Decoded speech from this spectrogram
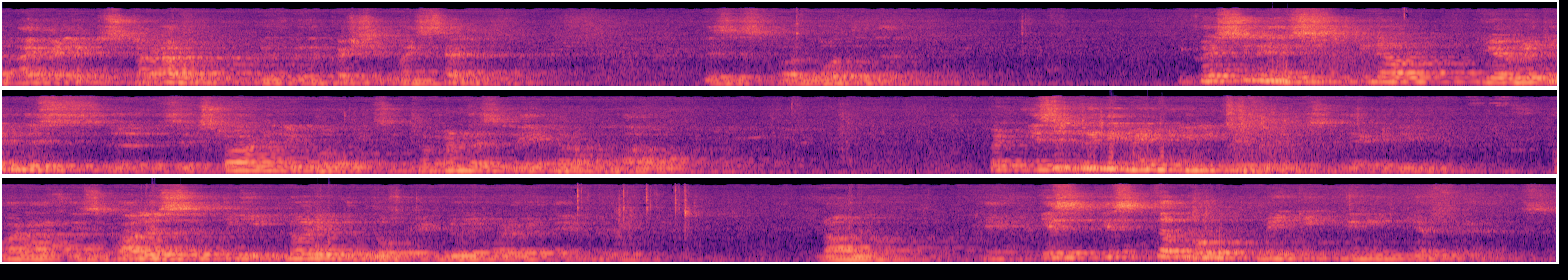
I, I'd like to start off with, with a question myself. This is for both of them. The question is, you know, you have written this, uh, this extraordinary book, it's a tremendous labor of love. But is it really making any difference in the academia? Or are the scholars simply ignoring the book and doing whatever they are doing? No. Okay. Is, is the book making any difference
